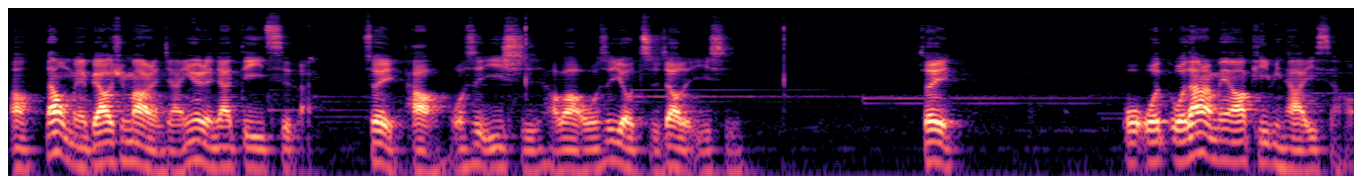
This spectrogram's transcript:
好，那我们也不要去骂人家，因为人家第一次来。所以好，我是医师，好不好？我是有执照的医师。所以，我我我当然没有要批评他的意思哈，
